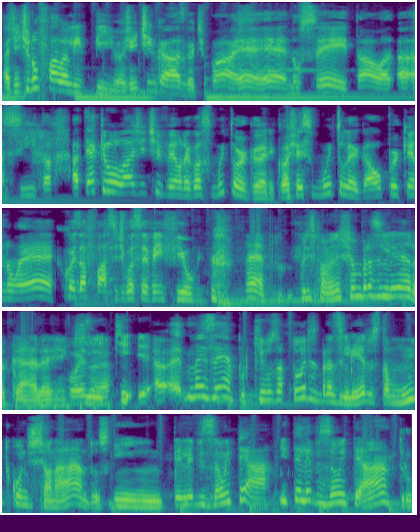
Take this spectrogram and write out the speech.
A gente não fala limpinho, a gente engasga, tipo, ah, é, é, não sei e tal, a- a- assim e tal. Até aquilo lá a gente vê, é um negócio muito orgânico. Eu achei isso muito legal porque não é coisa fácil de você ver em filme. É, principalmente no filme brasileiro, cara. Pois que, é. Que- é, mas é, porque os atores brasileiros estão muito condicionados em televisão e teatro. E televisão e teatro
